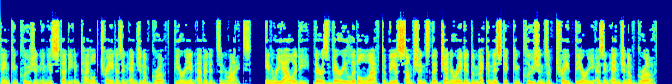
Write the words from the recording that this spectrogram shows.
same conclusion in his study entitled Trade as an Engine of Growth, Theory and Evidence and writes, "...in reality, there is very little left of the assumptions that generated the mechanistic conclusions of trade theory as an engine of growth."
